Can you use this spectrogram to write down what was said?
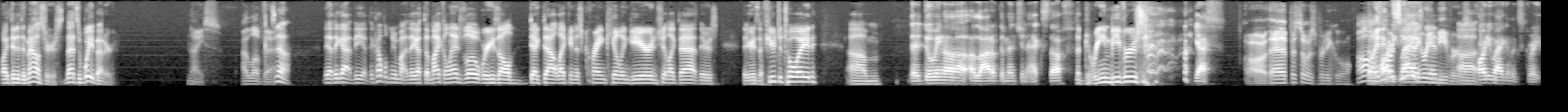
Like they did the Mousers. That's way better. Nice. I love that. No. Yeah, they got the the couple new. They got the Michelangelo where he's all decked out like in his crane killing gear and shit like that. There's there is a Fugitoid, um, They're doing a, a lot of Dimension X stuff. the Dream Beavers. Yes. Oh, that episode was pretty cool. Oh, The I didn't Party see the Dream Beavers. uh, Party Wagon looks great.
